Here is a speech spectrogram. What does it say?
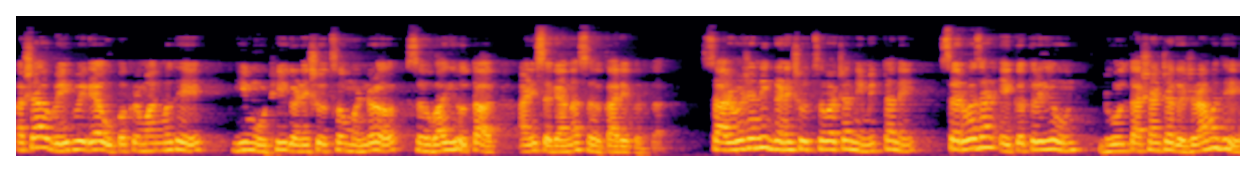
अशा वेगवेगळ्या उपक्रमांमध्ये ही मोठी गणेशोत्सव मंडळं सहभागी होतात आणि सगळ्यांना सहकार्य करतात. सार्वजनिक गणेशोत्सवाच्या निमित्ताने सर्वजण एकत्र येऊन ढोल ताशांच्या गजरामध्ये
